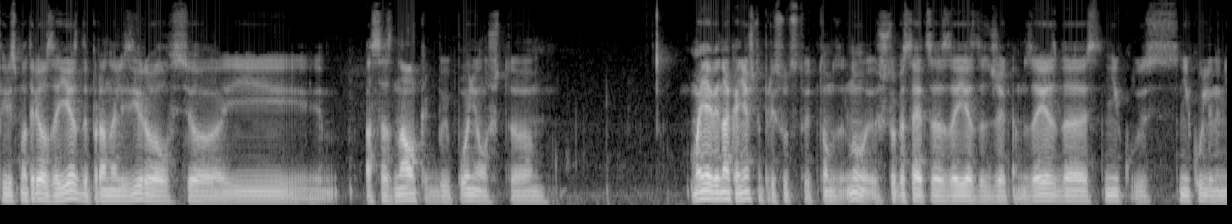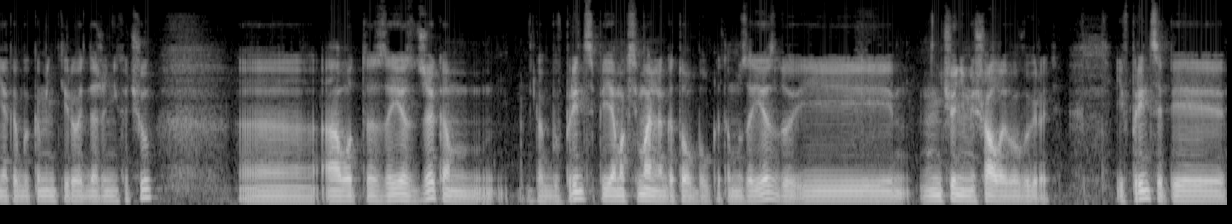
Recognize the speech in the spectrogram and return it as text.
пересмотрел заезды, проанализировал все и осознал, как бы понял, что моя вина, конечно, присутствует в том, ну, что касается заезда с Джеком. Заезда с, Нику, с Никулиным я как бы комментировать даже не хочу. А вот заезд с Джеком как бы, в принципе, я максимально готов был к этому заезду, и ничего не мешало его выиграть. И, в принципе,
